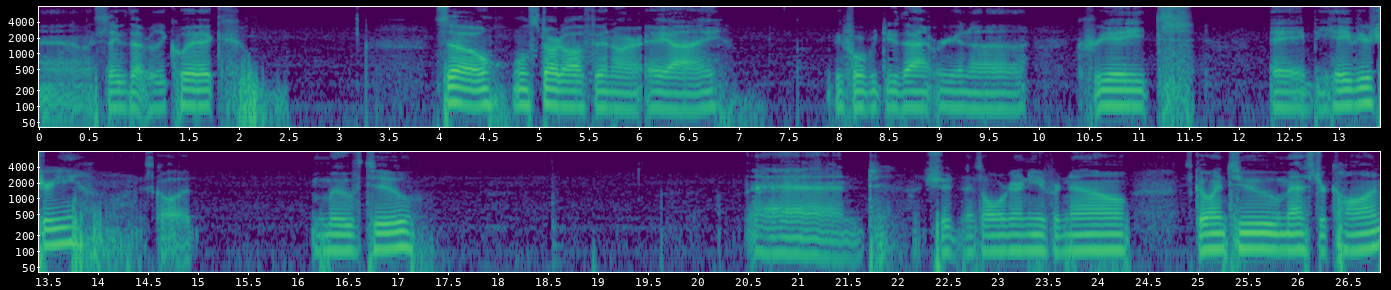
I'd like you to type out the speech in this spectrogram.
And I save that really quick. So, we'll start off in our AI. Before we do that, we're going to create a behavior tree. Let's call it move to. And that should that's all we're going to need for now. Let's go into master con.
